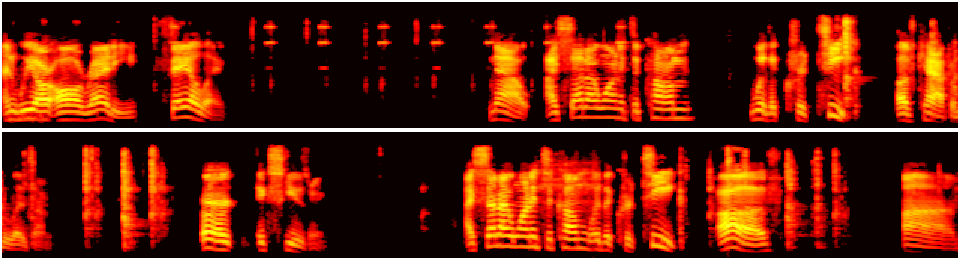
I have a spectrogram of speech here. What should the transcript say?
and we are already, failing. Now, I said I wanted to come with a critique of capitalism. Or, excuse me. I said I wanted to come with a critique of um,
